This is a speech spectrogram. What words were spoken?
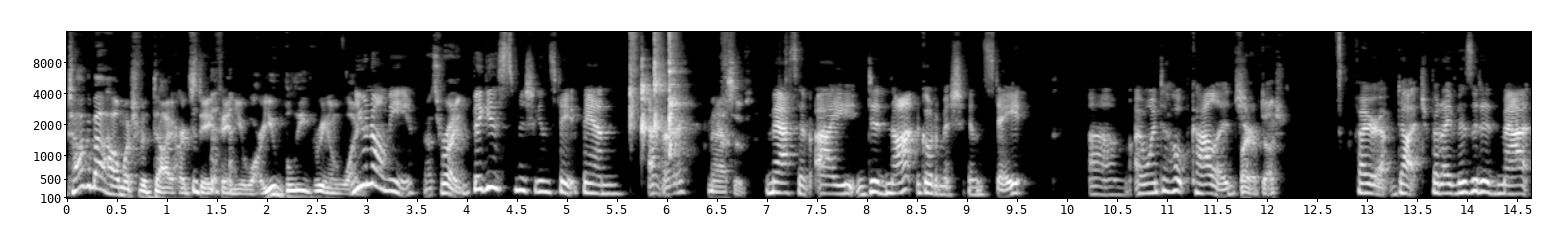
talk about how much of a diehard State fan you are? You bleed green and white. You know me. That's right. Biggest Michigan State fan ever. Massive. Massive. I did not go to Michigan State. Um, I went to Hope College. Fire up Dutch. Fire up Dutch. But I visited Matt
